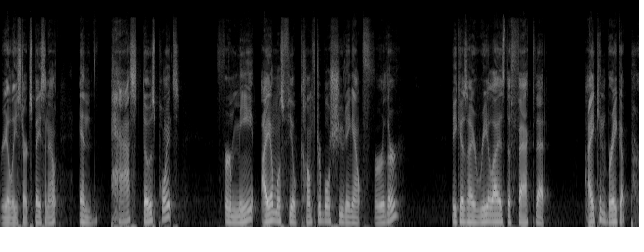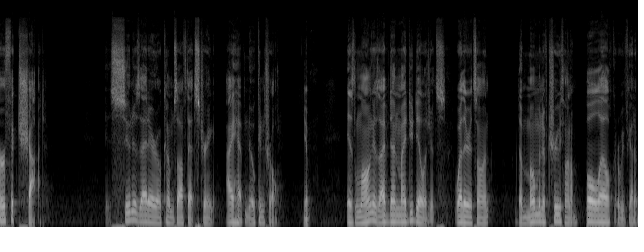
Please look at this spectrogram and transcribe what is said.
really start spacing out. And past those points, for me, I almost feel comfortable shooting out further because I realize the fact that I can break a perfect shot. As soon as that arrow comes off that string, I have no control. Yep. As long as I've done my due diligence, whether it's on the moment of truth on a bull elk or we've got a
